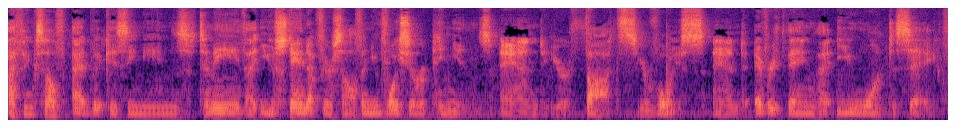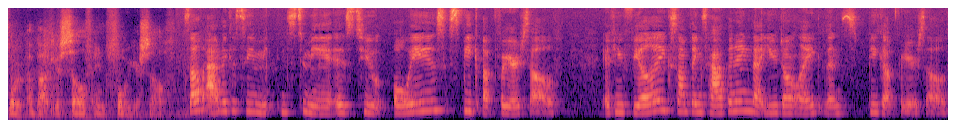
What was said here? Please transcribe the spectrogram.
I think self advocacy means to me that you stand up for yourself and you voice your opinions and your thoughts, your voice, and everything that you want to say for about yourself and for yourself. Self advocacy means to me is to always speak up for yourself. If you feel like something's happening that you don't like, then speak up for yourself.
